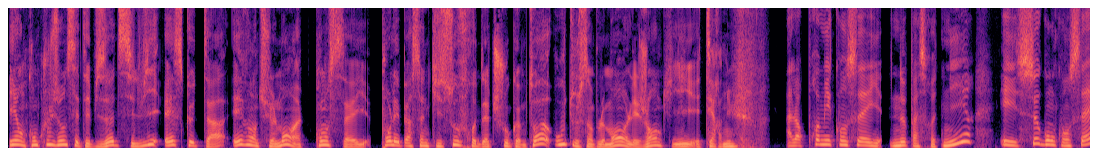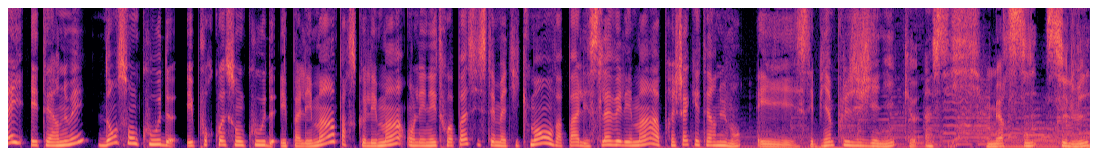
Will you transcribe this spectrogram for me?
Et en conclusion de cet épisode, Sylvie, est-ce que tu as éventuellement un conseil pour les personnes qui souffrent d'atchou comme toi ou tout simplement les gens qui éternuent? Alors premier conseil, ne pas se retenir et second conseil, éternuer dans son coude. Et pourquoi son coude et pas les mains? Parce que les mains, on les nettoie pas systématiquement, on va pas aller se laver les mains après chaque éternuement et c'est bien plus hygiénique ainsi. Merci Sylvie.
